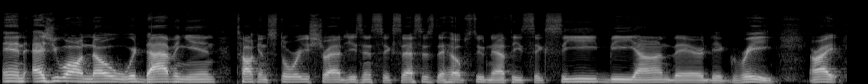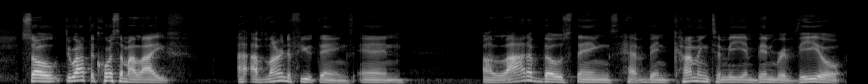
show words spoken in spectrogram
And as you all know, we're diving in, talking stories, strategies, and successes to help student athletes succeed beyond their degree. All right. So, throughout the course of my life, I've learned a few things, and a lot of those things have been coming to me and been revealed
